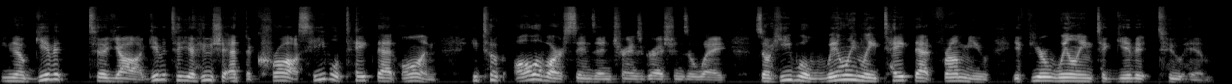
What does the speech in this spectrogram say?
you know, give it to Yah, give it to Yahusha at the cross. He will take that on. He took all of our sins and transgressions away. So he will willingly take that from you if you're willing to give it to him.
